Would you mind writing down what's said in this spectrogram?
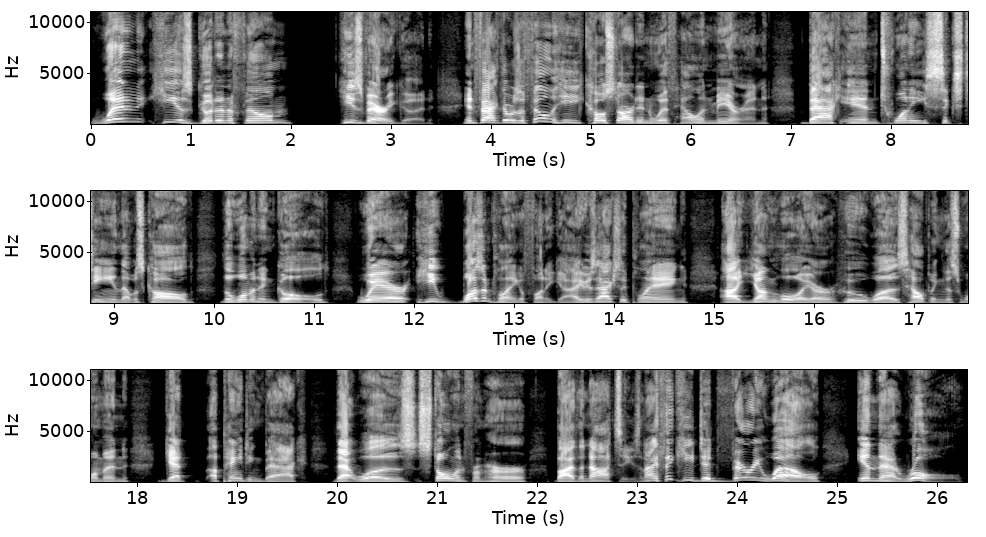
when he is good in a film, he's very good. In fact, there was a film he co starred in with Helen Mirren back in 2016 that was called The Woman in Gold, where he wasn't playing a funny guy. He was actually playing a young lawyer who was helping this woman get a painting back that was stolen from her by the Nazis. And I think he did very well in that role.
